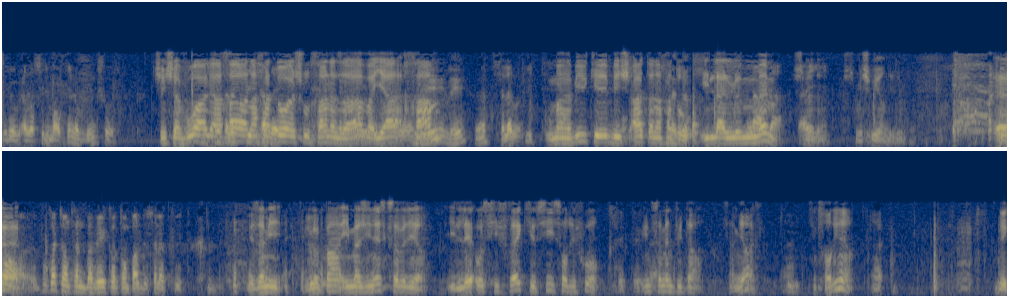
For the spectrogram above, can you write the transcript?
mais le- alors, si les Marocains, ils oublient une chose. ששבוע לאחר הנחתו על שולחן הזהב היה חם Les, les, Hein, c'est la pluie. ומהביל כבשעת הנחתו. Il a le même... Aïe. Je m'échouis en disant. Euh, Comment, euh, pourquoi tu es en train de baver quand on parle de salade cuite les amis, le pain, imaginez ce que ça veut dire. Il est aussi frais que s'il sort du four, C'était- une semaine plus tard. C'est un miracle. C'est extraordinaire. Er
